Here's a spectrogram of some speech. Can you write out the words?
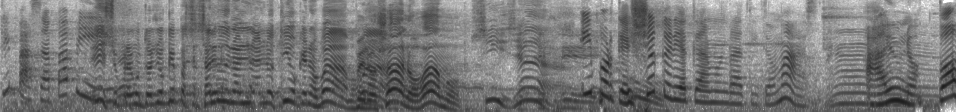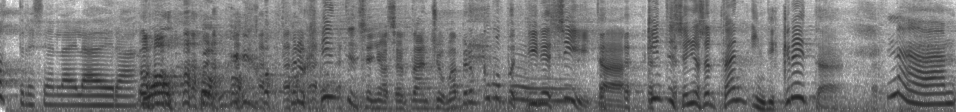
¿Qué pasa, papi? Eso pregunto yo, ¿qué pasa? Saluden a, a los tíos que nos vamos. Pero vamos. ya nos vamos. Sí, ya. Y porque yo quería quedarme un ratito más. Hay unos postres en la heladera. Pero ¿quién te enseñó a ser tan chuma? Pero ¿cómo? pues, Inesita, ¿quién te enseñó a ser tan indiscreta? Nada,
